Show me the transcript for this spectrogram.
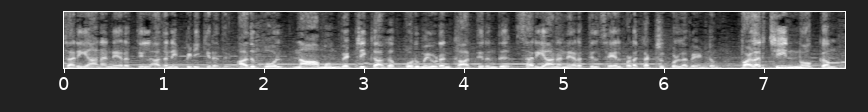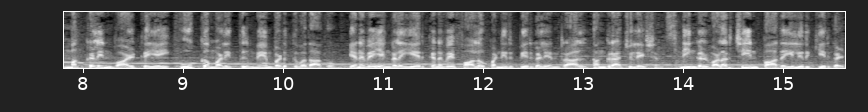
சரியான நேரத்தில் அதனை பிடிக்கிறது. அதுபோல் நாமும் வெற்றிக்காக பொறுமையுடன் காத்திருந்து சரியான நேரத்தில் செயல்பட கற்றுக்கொள்ள வேண்டும். வளர்ச்சியின் நோக்கம் மக்களின் வாழ்க்கையை ஊக்கம் அளித்து மேம்படுத்துவதாகும். எனவே எங்களை ஏற்கனவே ஃபாலோ பண்ணிருப்பீர்கள் என்றால் கங்க்ராச்சுலேஷன்ஸ் நீங்கள் வளர்ச்சியின் பாதையில் இருக்கீர்கள்.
